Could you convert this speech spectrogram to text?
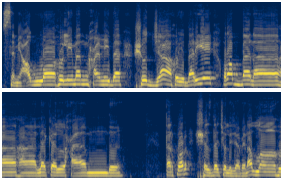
সামি আল্লাহু লিমান হামিদা সুজা হয়ে দাঁড়িয়ে, রব্বানা লাকাল হামদ। তারপর সেজদায় চলে যাবেন। আল্লাহু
